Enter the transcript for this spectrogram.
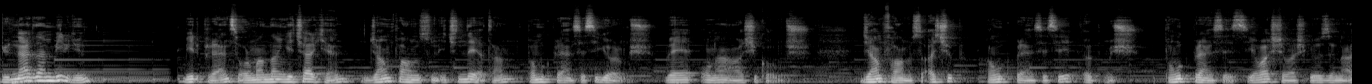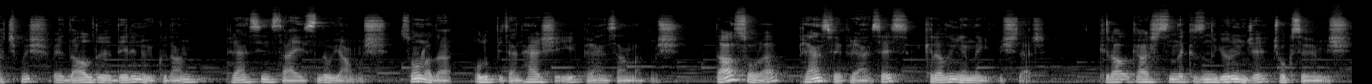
Günlerden bir gün bir prens ormandan geçerken cam fanusun içinde yatan Pamuk Prensesi görmüş ve ona aşık olmuş. Cam fanusu açıp Pamuk Prensesi öpmüş. Pamuk Prenses yavaş yavaş gözlerini açmış ve daldığı derin uykudan prensin sayesinde uyanmış. Sonra da olup biten her şeyi prense anlatmış. Daha sonra prens ve prenses kralın yanına gitmişler. Kral karşısında kızını görünce çok sevinmiş.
